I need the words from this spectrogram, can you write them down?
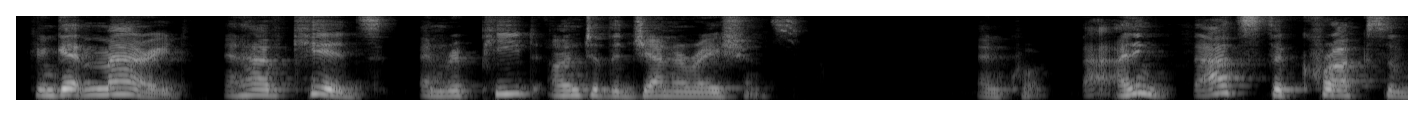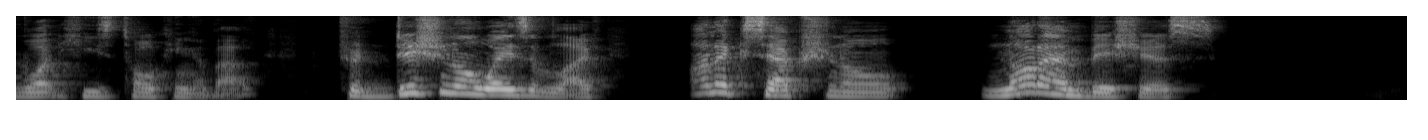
can get married and have kids and repeat unto the generations. End quote. I think that's the crux of what he's talking about. Traditional ways of life, unexceptional, not ambitious,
